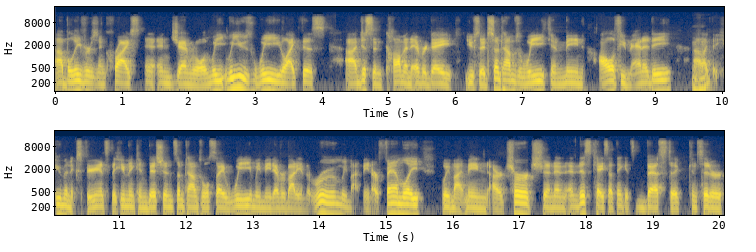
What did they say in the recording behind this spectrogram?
uh, believers in Christ in, in, general. And we, we use we like this uh, just in common everyday usage. Sometimes we can mean all of humanity. uh, like the human experience, the human condition. Sometimes we'll say we, and we mean everybody in the room. We might mean our family. We might mean our church. And in, in this case, I think it's best to consider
